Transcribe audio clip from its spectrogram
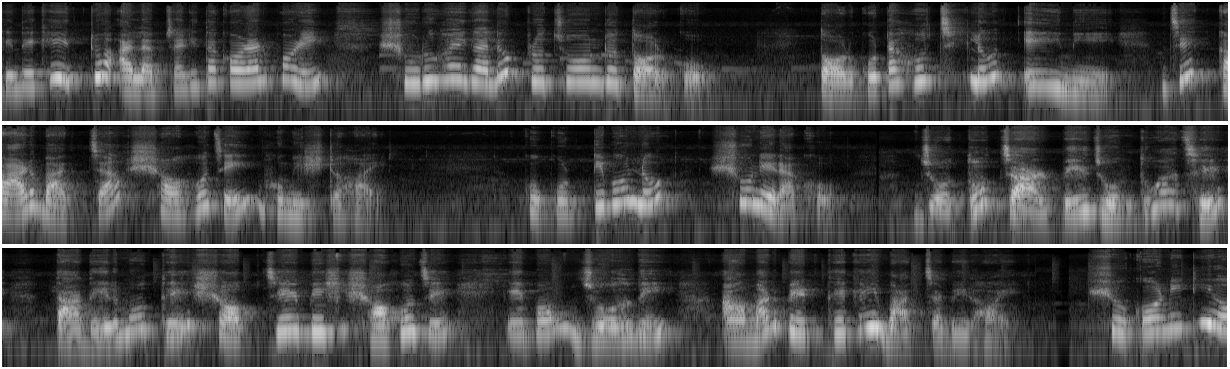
কে দেখে একটু আলাপচারিতা করার পরেই শুরু হয়ে গেল প্রচণ্ড তর্ক। তর্কটা হচ্ছিল এই নিয়ে যে কার বাচ্চা সহজেই ভূমিষ্ঠ হয়। কুকুরটি বলল, শুনে রাখো, যত চার পেয়ে জন্তু আছে, তাদের মধ্যে সবচেয়ে বেশি সহজে এবং জলদি আমার পেট থেকেই বাচ্চা বের হয়। সুকর্ণীটিও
